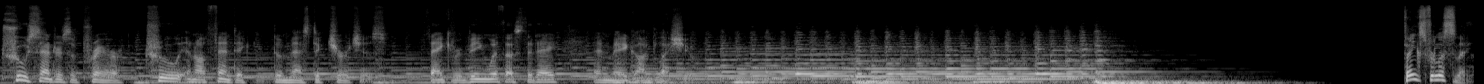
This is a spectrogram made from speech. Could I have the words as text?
true centers of prayer, true and authentic domestic churches. Thank you for being with us today, and may God bless you. Thanks for listening.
